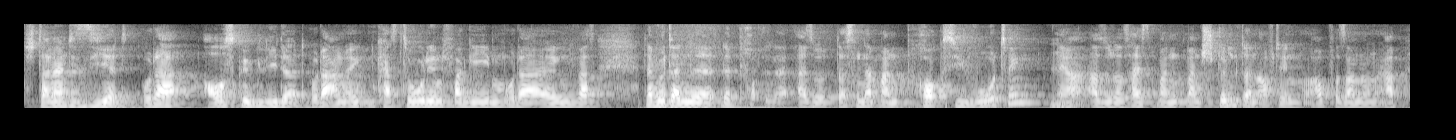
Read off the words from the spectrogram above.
standardisiert oder ausgegliedert oder an irgendeinen Custodian vergeben oder irgendwas. Da wird dann eine, eine also das nennt man Proxy Voting. Mhm. Ja? Also das heißt, man, man stimmt dann auf den Hauptversammlungen ab.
